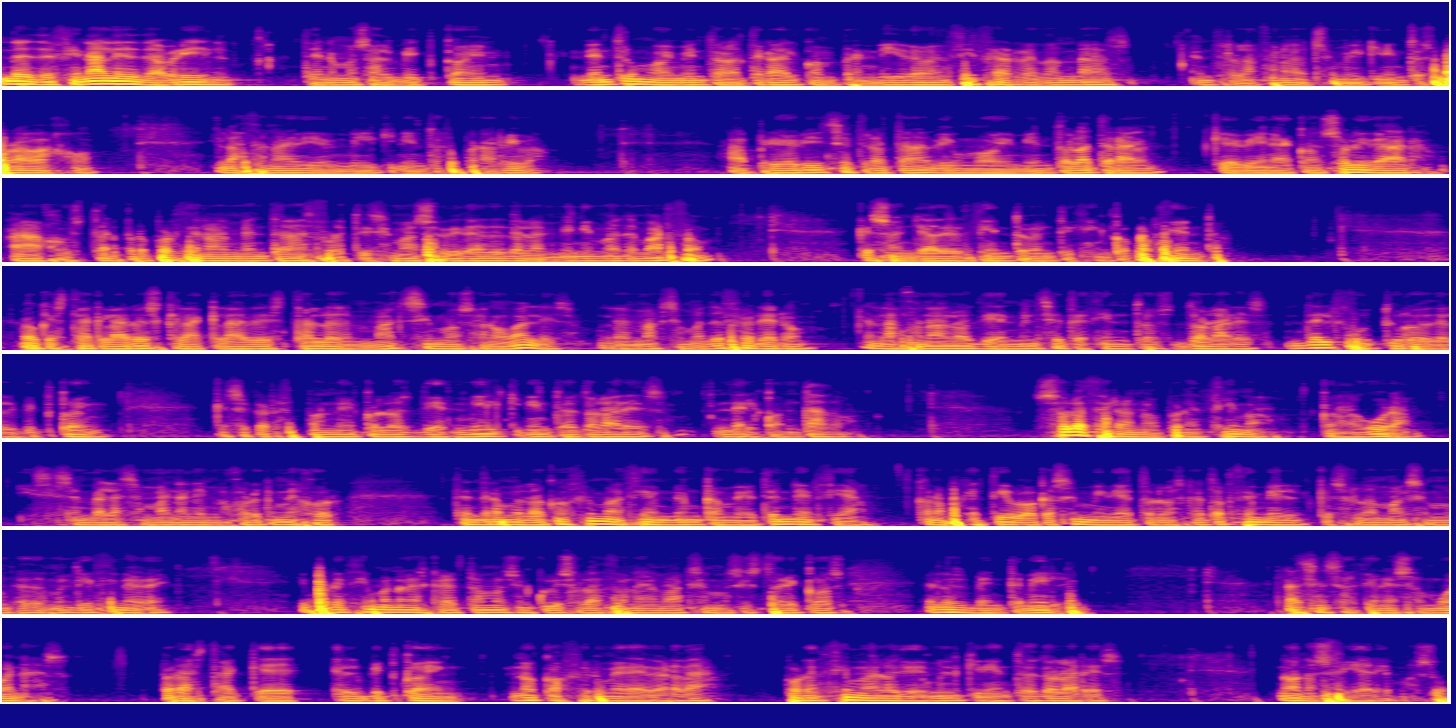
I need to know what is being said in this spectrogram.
Desde finales de abril tenemos al Bitcoin dentro de un movimiento lateral comprendido en cifras redondas entre la zona de 8.500 por abajo y la zona de 10.500 por arriba. A priori se trata de un movimiento lateral que viene a consolidar, a ajustar proporcionalmente las fortísimas subidas desde los mínimos de marzo, que son ya del 125%. Lo que está claro es que la clave está en los máximos anuales, los máximos de febrero, en la zona de los 10.700 dólares del futuro del Bitcoin, que se corresponde con los 10.500 dólares del contado. Solo cerrando por encima, con algura, y si se ve la semana de mejor que mejor, tendremos la confirmación de un cambio de tendencia con objetivo casi inmediato en los 14.000, que son los máximos de 2019, y por encima no descartamos incluso la zona de máximos históricos en los 20.000. Las sensaciones son buenas, pero hasta que el Bitcoin no confirme de verdad por encima de los 10.500 dólares, no nos fiaremos.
